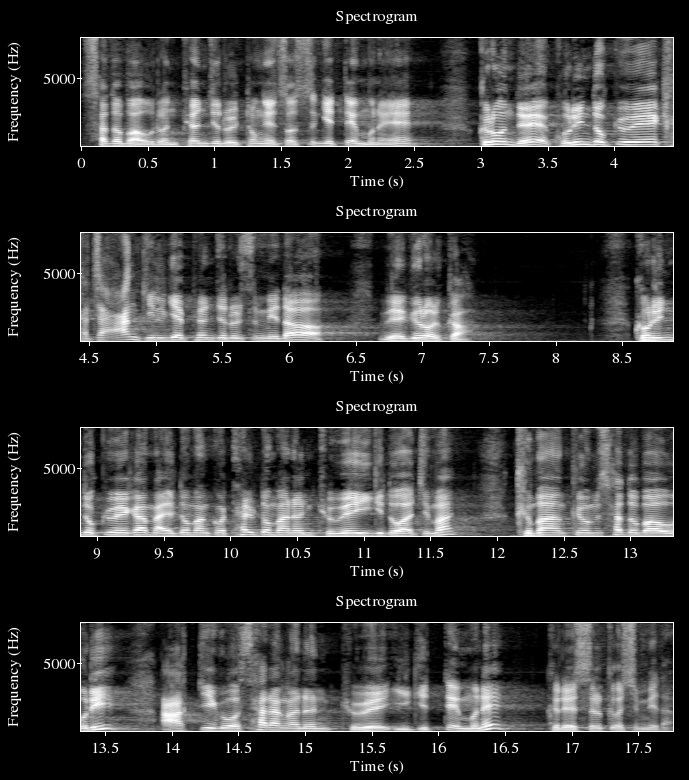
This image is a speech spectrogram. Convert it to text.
사도 바울은 편지를 통해서 쓰기 때문에 그런데 고린도 교회에 가장 길게 편지를 씁니다. 왜 그럴까? 고린도 교회가 말도 많고 탈도 많은 교회이기도 하지만 그만큼 사도 바울이 아끼고 사랑하는 교회이기 때문에 그랬을 것입니다.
